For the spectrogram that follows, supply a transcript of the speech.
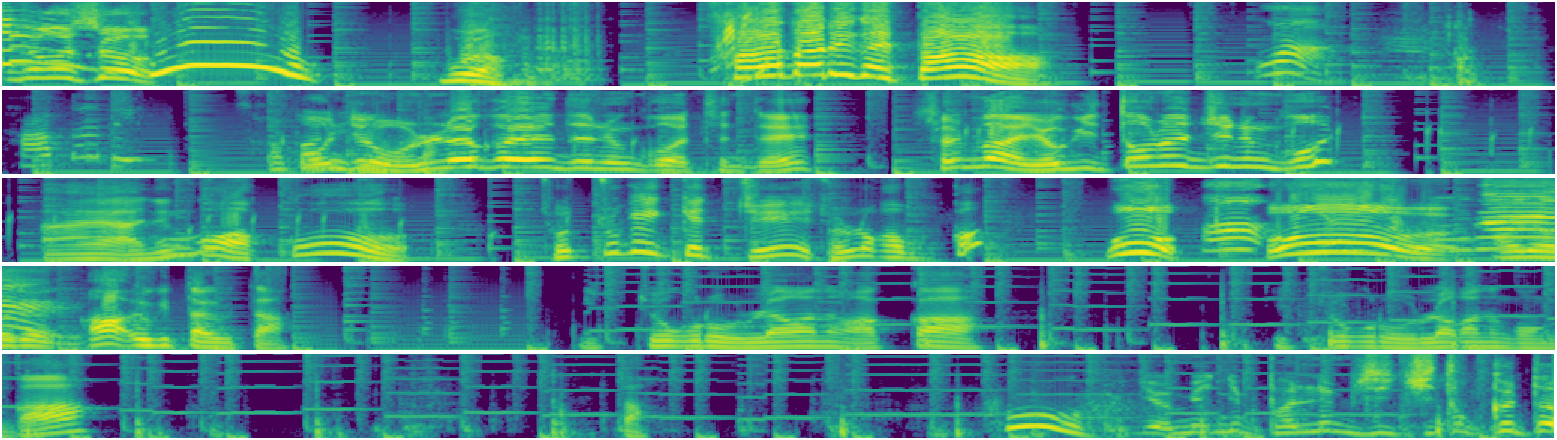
지나갔어. 뭐야 사다리가 있다 와 사다리. 있다. 올라가야 되는 것 같은데? 설마 여기 떨어지는 곳? 아이 아닌 것 같고 저쪽에 있겠지 절로 가볼까? 오! 아 오! 어디 어디 아 여기 있다 여기 있다 이쪽으로 올라가는 아까 이쪽으로 올라가는 건가? 됐다 후 여민이 발냄새 지독하다.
